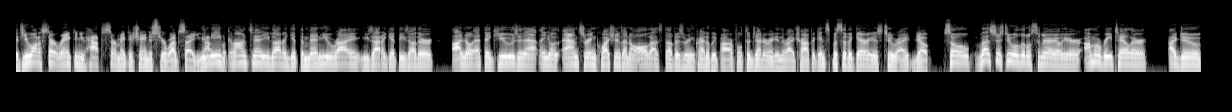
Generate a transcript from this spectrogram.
if you want to start ranking, you have to start making changes to your website. You to need content. You got to get the menu right. You got to get these other, I know FAQs and that, you know, answering questions. I know all that stuff is incredibly powerful to generating the right traffic in specific areas too, right? Yep. So let's just do a little scenario here. I'm a retailer. I do,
